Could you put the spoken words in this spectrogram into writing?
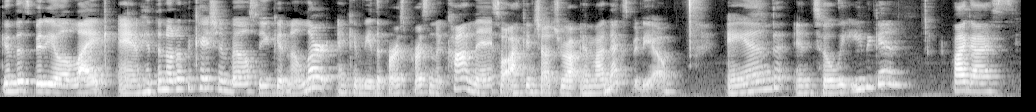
give this video a like, and hit the notification bell so you get an alert and can be the first person to comment so I can shout you out in my next video. And until we eat again, bye guys.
